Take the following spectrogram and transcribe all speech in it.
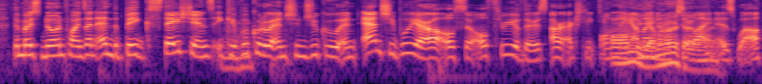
the most known points, and, and the big stations, Ikebukuro and Shinjuku and, and Shibuya are also, all three of those are actually on, On the the Yamanote, Yamanote line, line. as well.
